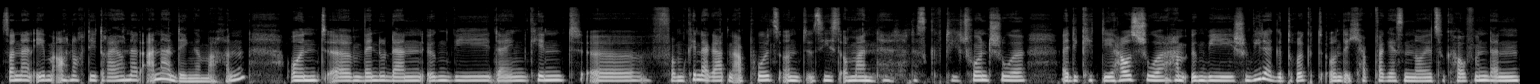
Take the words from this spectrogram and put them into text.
sondern eben auch noch die 300 anderen Dinge machen. Und äh, wenn du dann irgendwie dein Kind äh, vom Kindergarten abholst und siehst, oh Mann, das, die Turnschuhe, äh, die, die Hausschuhe haben irgendwie schon wieder gedrückt und ich habe vergessen, neue zu kaufen, dann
